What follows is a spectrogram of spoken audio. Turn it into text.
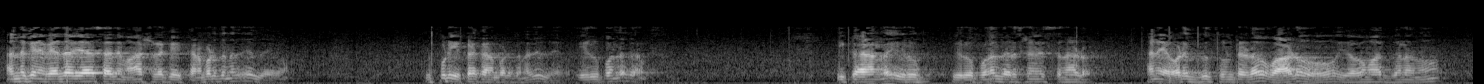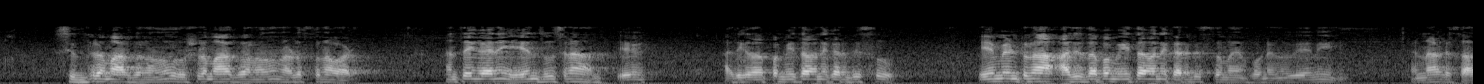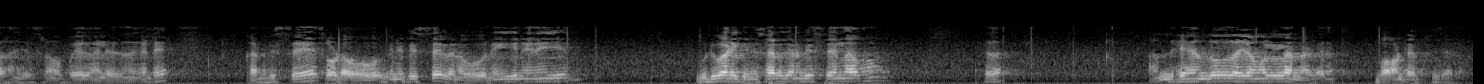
అందుకని వేదవ్యాసాది మహర్షులకి కనపడుతున్నది దైవం. ఇప్పుడు ఇక్కడ కనపడుతున్నది దైవం. ఈ రూపంలో కనపడుతుంది ఈ కాలంలో ఈ రూప ఈ రూపంలో దర్శనమిస్తున్నాడు. అని ఎవడికి గుర్తుంటాడో వాడు యోగ మార్గంలోను సిద్ధుల మార్గంలోను ఋషుల మార్గంలోను నడుస్తున్నవాడు. అంతేగాని ఏం చూసినా ఏం అది తప్ప మిగతావన్నీ కనిపిస్తూ ఏం వింటున్నా అది తప్ప మిగతావన్నీ కనిపిస్తున్నాయి అనుకోండి. నువ్వేమి ఎన్నాళ్ళు సాధన చేసిన ఉపయోగం లేదు. ఎందుకంటే కనిపిస్తే చూడవు వినిపిస్తే వినవు. నీకు నేనేం చేయను? గుడివాడికి ఎన్నిసార్లు కనిపిస్తే ఏం లాభం? కదా? అంధేందు దయములు అన్నాడు. బాగుంటాయి పూజారు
